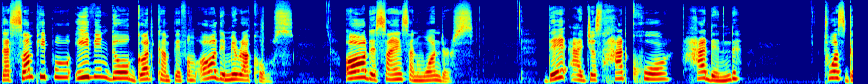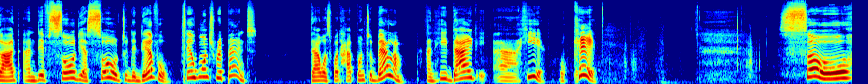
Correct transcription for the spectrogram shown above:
that some people, even though God can perform all the miracles, all the signs and wonders, they are just hardcore hardened towards God and they've sold their soul to the devil. They won't repent. That was what happened to Balaam, and he died uh, here. Okay. So,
